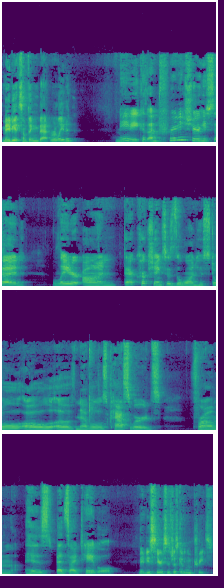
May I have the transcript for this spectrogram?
maybe it's something that related. Maybe because I'm pretty sure he said later on that Crookshanks is the one who stole all of Neville's passwords from his bedside table. Maybe Sirius is just giving him treats.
